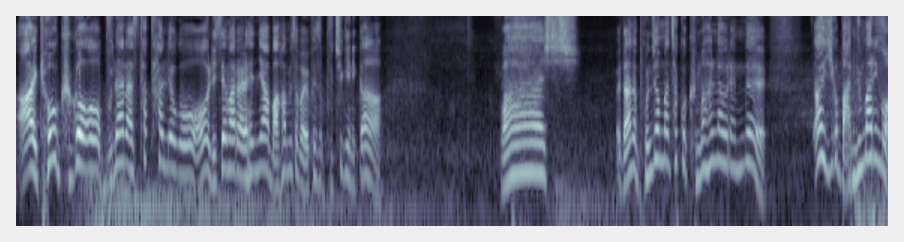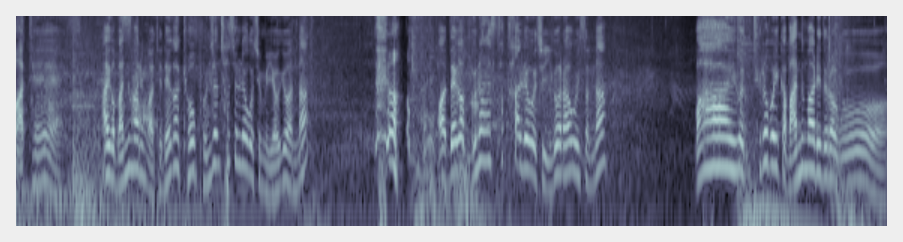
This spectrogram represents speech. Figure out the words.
아 겨우 그거 무난한 스타트 하려고 어 리세마라를 했냐 막 하면서 막 옆에서 부추기니까 와씨 나는 본전만 찾고 그만하려고 그랬는데 아 이거 맞는 말인 것 같아 아 이거 맞는 말인 것 같아 내가 겨우 본전 찾으려고 지금 여기 왔나? 아 내가 무난한 스타트 하려고 지금 이걸 하고 있었나? 와 이거 들어보니까 맞는 말이더라고.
